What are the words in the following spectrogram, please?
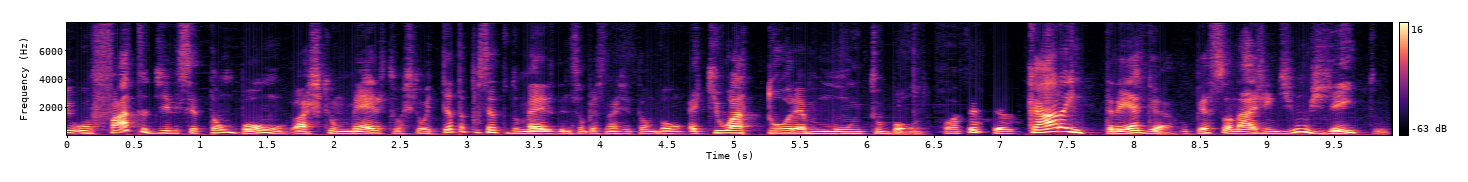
e o fato de ele ser tão bom, eu acho que o mérito, acho que 80% do mérito dele ser um personagem tão bom, é que o ator é muito bom. Com certeza. O cara entrega o personagem de um jeito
